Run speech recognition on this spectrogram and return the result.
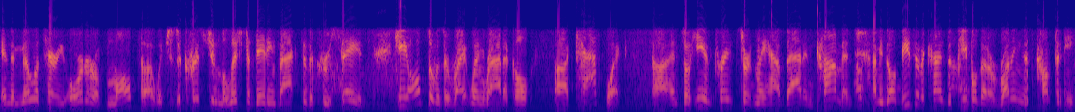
in the Military Order of Malta, which is a Christian militia dating back to the Crusades. He also is a right wing radical uh, Catholic. Uh, and so he and Prince certainly have that in common. I mean, these are the kinds of people that are running this company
